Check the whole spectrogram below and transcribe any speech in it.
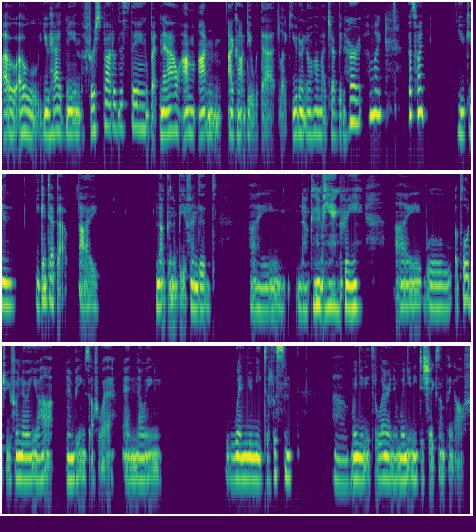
oh, oh, you had me in the first part of this thing, but now I'm, I'm, I can't deal with that. Like, you don't know how much I've been hurt. I'm like, that's fine. You can, you can tap out. I'm not going to be offended. I'm not going to be angry. I will applaud you for knowing your heart and being self aware and knowing when you need to listen, um, when you need to learn, and when you need to shake something off.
